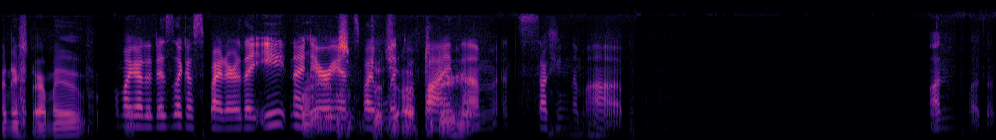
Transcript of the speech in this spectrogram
Finished our move. Oh my god, it is like a spider. They eat Well, there's cnidarians some by catching up to do liquefying them and sucking them up. Unpleasant.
